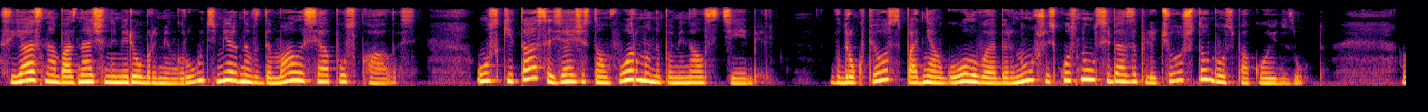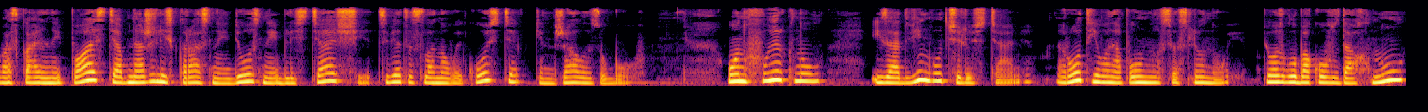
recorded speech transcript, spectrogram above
с ясно обозначенными ребрами грудь мерно вздымалась и опускалась. Узкий таз изяществом формы напоминал стебель. Вдруг пес, подняв голову и обернувшись, куснул себя за плечо, чтобы успокоить зуд. В оскальной пасти обнажились красные десны и блестящие, цвета слоновой кости, кинжалы зубов. Он фыркнул и задвигал челюстями. Рот его наполнился слюной. Пес глубоко вздохнул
